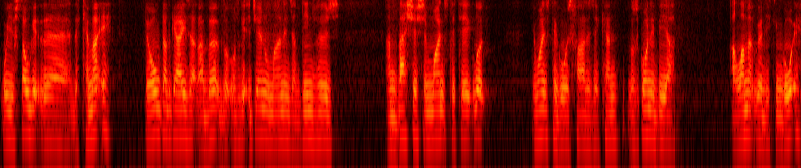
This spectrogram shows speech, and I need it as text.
where you still get the, the committee, the older guys that are about, but we've got the general manager, Dean, who's ambitious and wants to take, look, he wants to go as far as he can. There's going to be a, a limit where you can go to,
